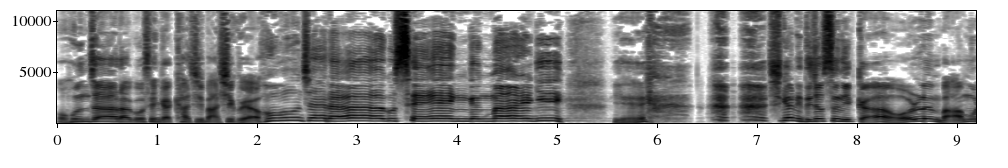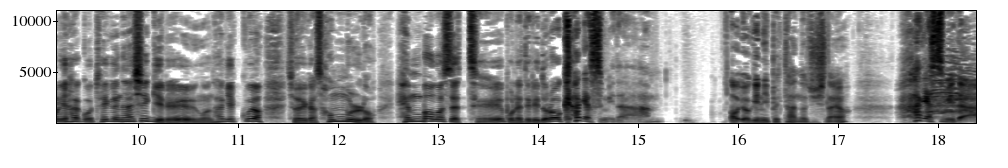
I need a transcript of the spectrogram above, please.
어, 혼자라고 생각하지 마시고요. 혼자라고 생각 말기. 예. 시간이 늦었으니까 얼른 마무리하고 퇴근하시기를 응원하겠고요. 저희가 선물로 햄버거 세트 보내드리도록 하겠습니다. 어, 여긴 이펙트 안 넣어주시나요? 하겠습니다.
